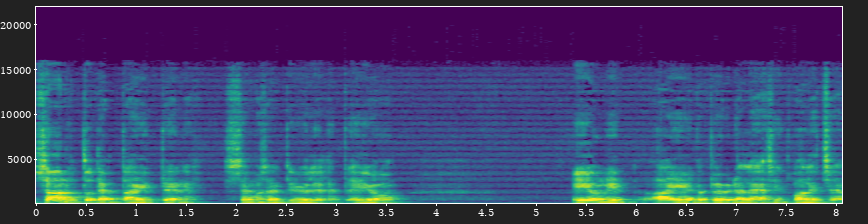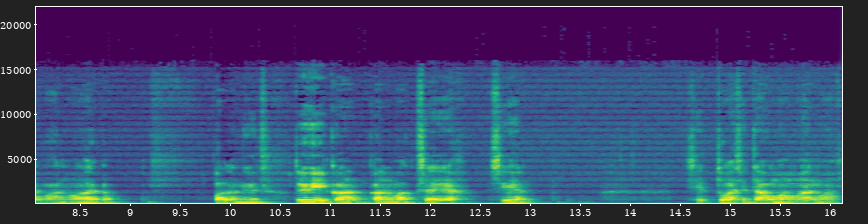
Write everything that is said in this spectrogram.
saanut toteuttaa itteeni semmoisella tyylillä, että ei ole, ei ole niitä aiheita pöydällä ja sitten valitsee, vaan on aika paljon niitä tyhjiä kan- kanvakseja ja siihen sitten tuo sitä omaa maailmaa.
